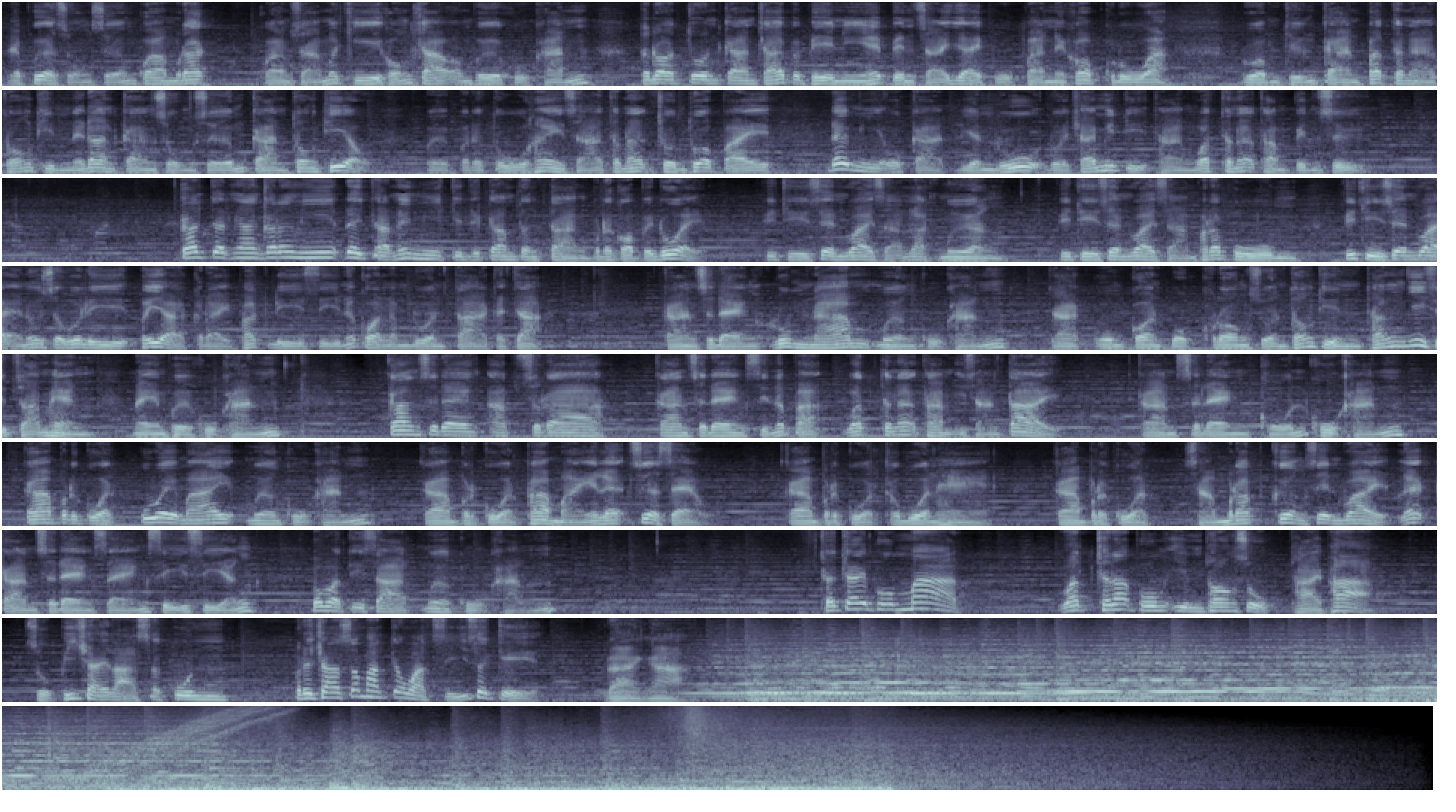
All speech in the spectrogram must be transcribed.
และเพื่อส่งเสริมความรัก ความสามัคคีของชาวอำเภอขู่ขัน ตลอดจนการใช้ประเพณีให้เป็นสายใยผูกพันในครอบครัว รวมถึงการพัฒนาท้องถิ่นในด้านการส่งเสริมการท่องเที่ยว เปิดประตูให้สาธารณชนทั่วไปได้มีโอกาสเรียนรู้โดยใช้มิติทางวัฒนธรรมเป็นสื่อ การจัดงานครั้งนี้ได้จัดให้มีกิจกรรมต่างๆ ประกอบไปด้วย พิธีเส้นไหว้สารหลักเมือง พิธีเส้นไหว้สามพระภูมิ พิธีเส้นไหว้อนุสาวรีย์พระยาไกรพักดีศรีนครลำดวนตากระจะการแสดงรุ่มน้ำเมืองขู่ขัน จากองค์กรปกครองส่วนท้องถิ่นทั้ง 23 แห่งในอำเภอขู่ขัน การแสดงอับสรา การแสดงศิลปะวัฒนธรรมอีสานใต้ การแสดงโขนขู่ขัน การประกวดกล้วยไม้เมืองขู่ขัน การประกวดผ้าไหมและเสื้อแซวการประกวดขบวนแห่ การประกวดสำรับเครื่องเส้นไหว้และการแสดงแสงสีเสียง ประวัติศาสตร์เมืองขู่ขันชัดชัยพรมมาศวัชรพงษ์อิ่มทองสุขถ่ายภาพ สุพิชัยหลาสกุล ประชาสัมพันธ์จังหวัดศรีสะเกดรายงาน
